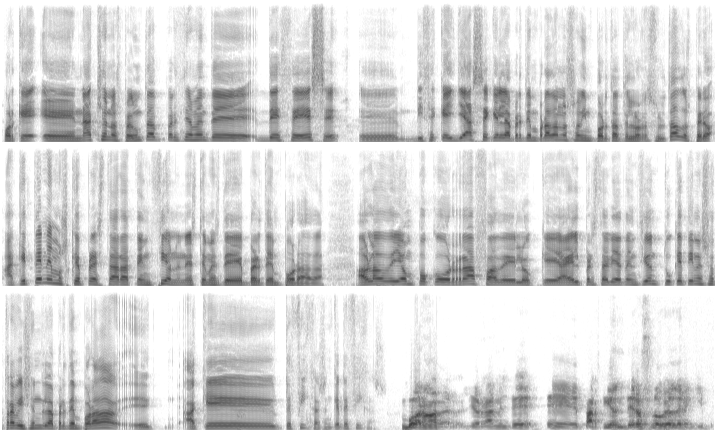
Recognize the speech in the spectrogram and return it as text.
Porque eh, Nacho nos pregunta precisamente DCS, eh, dice que ya sé que en la pretemporada no son importantes los resultados, pero ¿a qué tenemos que prestar atención en este mes de pretemporada? Ha hablado ya un poco Rafa de lo que a él prestaría atención, tú que tienes otra visión de la pretemporada, eh, ¿a qué te fijas? ¿En qué te fijas? Bueno, a ver, yo realmente partido entero solo veo el de mi equipo.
